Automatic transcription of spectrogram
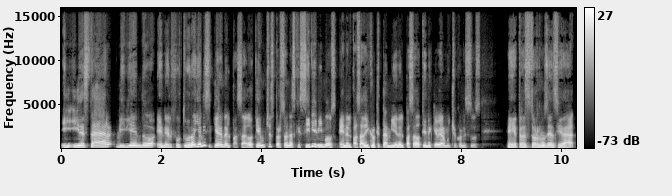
y, de estar viviendo en el futuro, ya ni siquiera en el pasado, que hay muchas personas que sí vivimos en el pasado y creo que también el pasado tiene que ver mucho con estos eh, trastornos de ansiedad,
